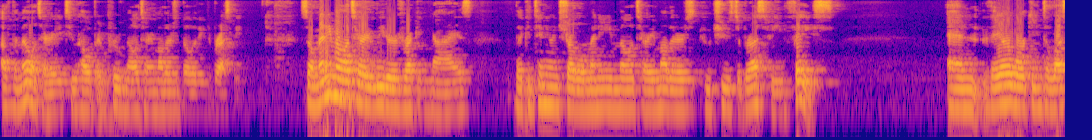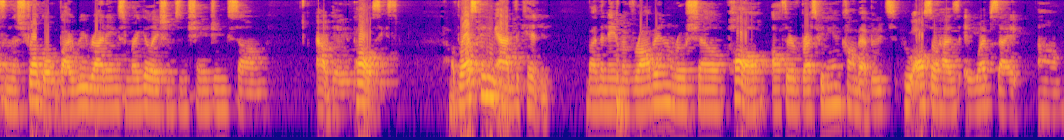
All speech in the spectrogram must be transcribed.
of the military to help improve military mothers' ability to breastfeed. So many military leaders recognize the continuing struggle many military mothers who choose to breastfeed face and they are working to lessen the struggle by rewriting some regulations and changing some outdated policies. A breastfeeding advocate by the name of Robyn Roche-Paul, author of Breastfeeding in Combat Boots, who also has a website. Um,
